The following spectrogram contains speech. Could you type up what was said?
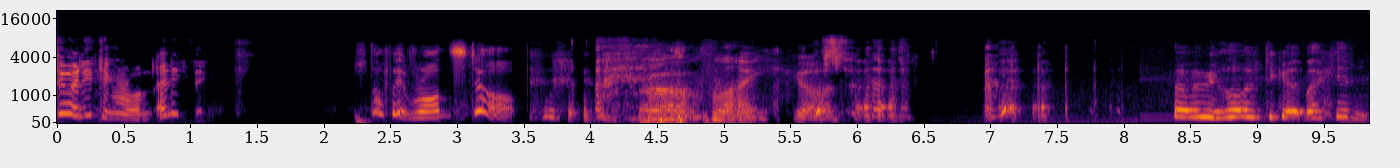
I'll do anything, Ron. Anything. Stop it, Ron. Stop. Oh my god. It'll be hard to get back in.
